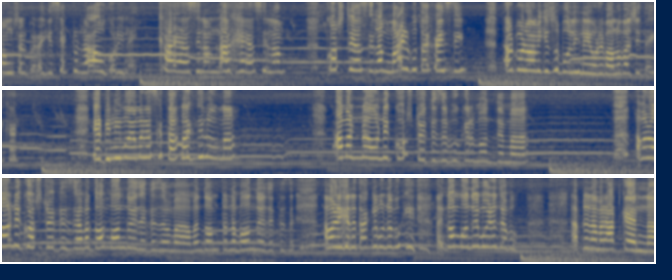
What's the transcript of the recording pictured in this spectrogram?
সংসার করে গেছি, একটু রাও করি নাই। খায় আসিলাম, না খায় আসিলাম, কষ্টে আসিলাম, মায়ের গুতা খাইছি। তারপরও আমি কিছু বলি নাই, ওরে ভালোবাসি তাই খাক এর বিনিময়ে আমার আজকে তালাক দিল, মা। আমার না অনেক কষ্ট হইতেছে বুকের মধ্যে, মা। আমার অনেক কষ্ট হইতেছে, আমার দম বন্ধ হয়ে যাইতেছে মা, আমার দমটা না বন্ধ হয়ে যাইতেছে। আমার এখানে থাকলে মনে হব কি, আমি দম বন্ধ হয়ে মরে যাব। আপনারা আমার আটকায়েন না,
